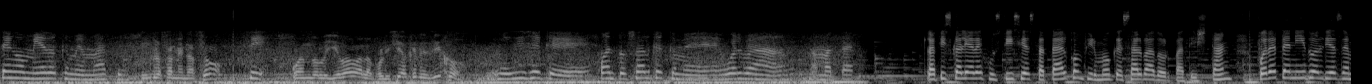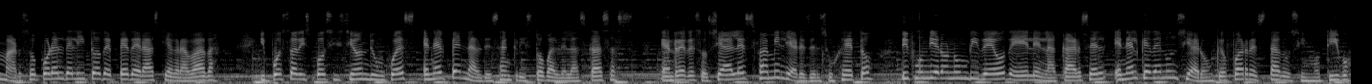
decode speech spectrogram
tengo miedo que me maten. ¿Los amenazó? Sí, Cuando lo llevaba a la policía, ¿qué les dijo? me dice que cuando salga que me vuelva a, a matar. La Fiscalía de Justicia Estatal confirmó que Salvador Patistán fue detenido el 10 de marzo por el delito de pederastia agravada y puesto a disposición de un juez en el penal de San Cristóbal de las Casas. En redes sociales, familiares del sujeto difundieron un video de él en la cárcel en el que denunciaron que fue arrestado sin motivo.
